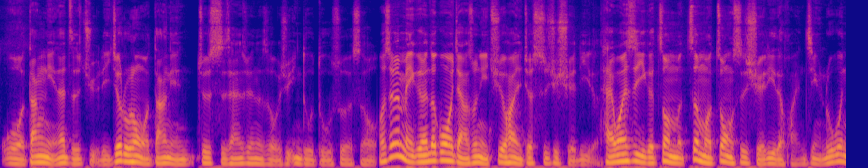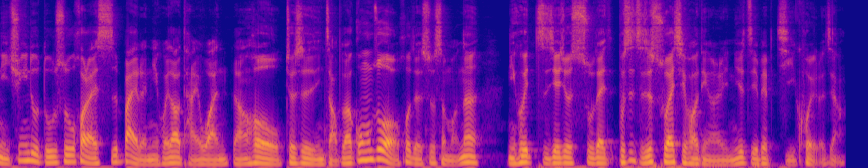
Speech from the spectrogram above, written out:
我当年，那只是举例，就如同我当年就是十三岁的时候，我去印度读书的时候，我身边每个人都跟我讲说，你去的话你就失去学历了。台湾是一个这么这么重视学历的环境，如果你去印度读书后来失败了，你回到台湾，然后就是你找不到工作或者是什么，那。你会直接就输在，不是只是输在起跑点而已，你就直接被击溃了。这样，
